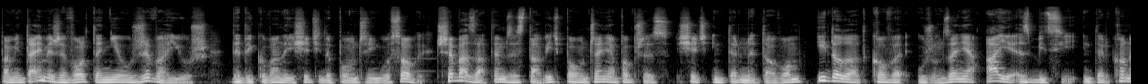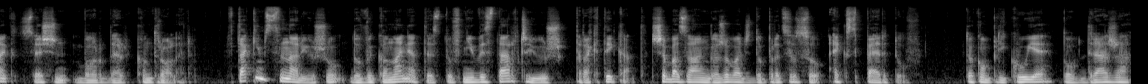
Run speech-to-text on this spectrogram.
Pamiętajmy, że Volte nie używa już dedykowanej sieci do połączeń głosowych. Trzeba zatem zestawić połączenia poprzez sieć internetową i dodatkowe urządzenia ISBC Interconnect Session Border Controller takim scenariuszu do wykonania testów nie wystarczy już praktykant. Trzeba zaangażować do procesu ekspertów. To komplikuje, powdraża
